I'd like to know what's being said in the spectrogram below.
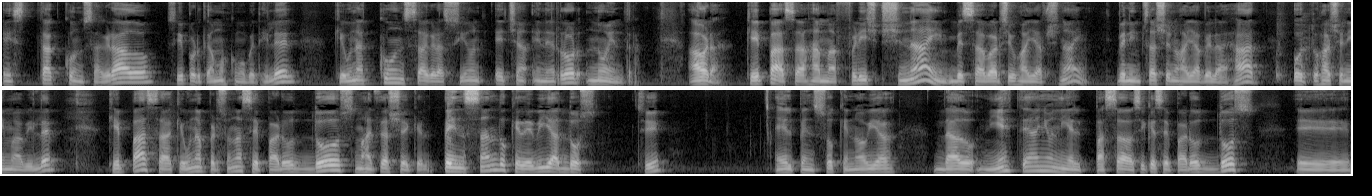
está consagrado, ¿sí? porque vamos como Bethilel, que una consagración hecha en error no entra. Ahora, ¿qué pasa? Hamafrish Shnaim, Besabar Hayab Shnaim, Benimsa Hayab Elahat, Otohashenim Abile. ¿Qué pasa? Que una persona separó dos Mahazita Shekel pensando que debía dos, ¿sí? Él pensó que no había dado ni este año ni el pasado, así que separó dos eh,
